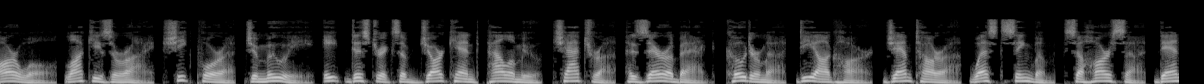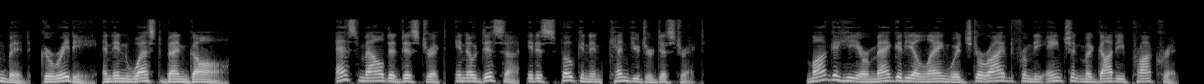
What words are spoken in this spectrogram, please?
Arwal, Lakhisarai, Sheikhpura, Jamui, eight districts of Jharkhand Palamu, Chatra, Hazaribagh, Koderma, Deoghar, Jamtara, West Singhbhum, Saharsa, Dhanbad, Giridih and in West Bengal. S. Malda district, in Odisha, it is spoken in Kendujar district. Magahi or Magadhiya language derived from the ancient Magadhi Prakrit,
